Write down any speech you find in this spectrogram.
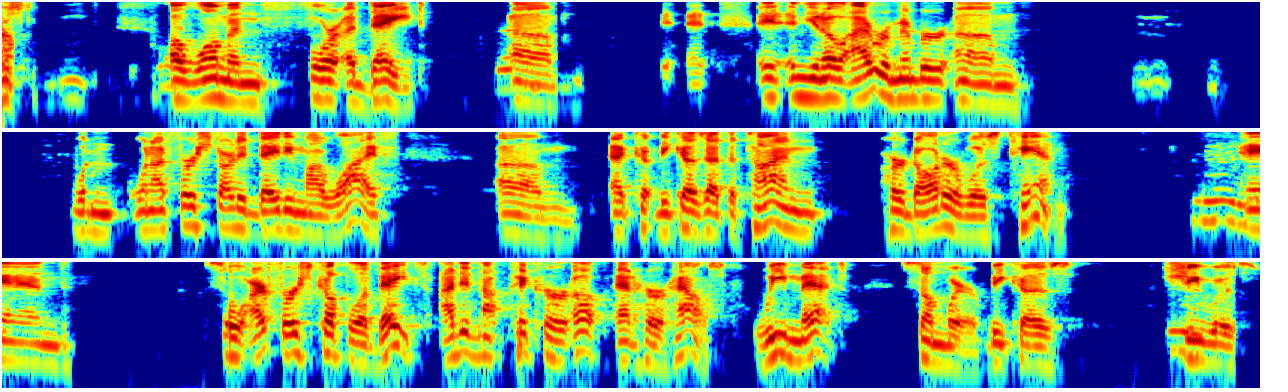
goes to meet a woman for a date. Mhm. Um, and, and, you know, I remember um, when when I first started dating my wife, um, at, because at the time her daughter was ten, Mm. and so our first couple of dates, I did not pick her up at her house. We met somewhere because she Mm. was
